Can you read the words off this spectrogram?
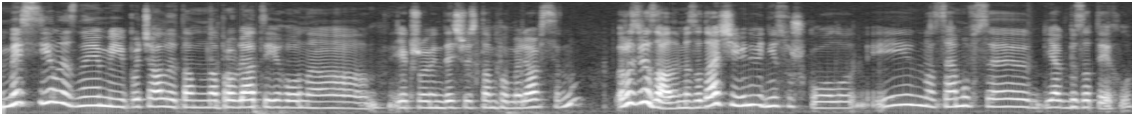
ми сіли з ним і почали там направляти його на, якщо він десь щось там помилявся. Ну, розв'язали ми задачі, він відніс у школу. І на цьому все якби затихло.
